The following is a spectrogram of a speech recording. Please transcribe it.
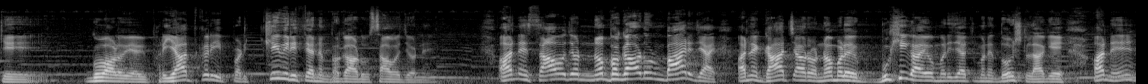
કે ગોવાળોએ આવી ફરિયાદ કરી, પણ કેવી રીતે એને ભગાડું સાવજોને? અને સાવજો ન ભગાડું બહાર જાય અને ઘાચારો ન મળે, ભૂખી ગાયો મરી જાય મને દોષ લાગે. અને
